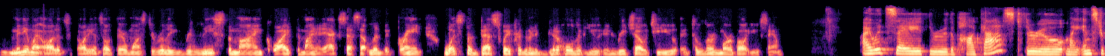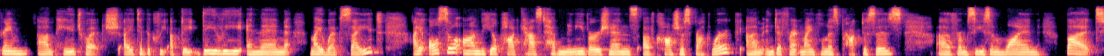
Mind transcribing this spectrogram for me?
many of my audience audience out there wants to really release the mind, quiet the mind, and access that limbic brain, what's the best way for them to get a hold of you and reach out to you and to learn more about you, Sam? I would say through the podcast, through my Instagram um, page, which I typically update daily, and then my website. I also on the Heal podcast have many versions of conscious breath work um, and different mindfulness practices uh, from season one. But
